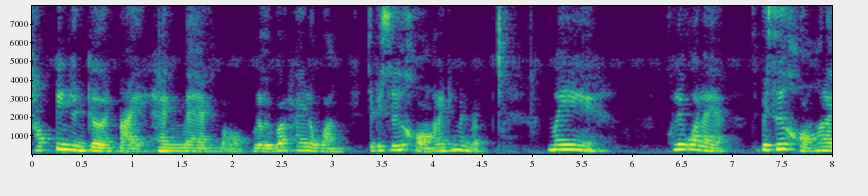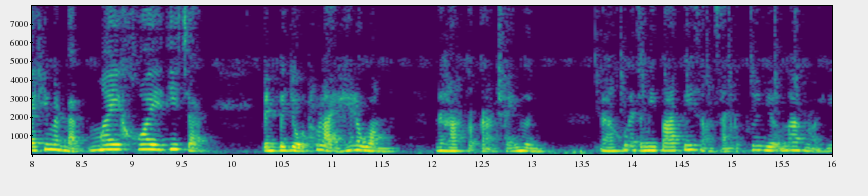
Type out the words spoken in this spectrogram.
ช้อปปิ้งจนเกินไปแฮงแมนบอกเลยว่าให้ระวัง จะไปซื้อของอะไรที่มันแบบไม่เขาเรียกว่าอะไรอะ ไปซื้อของอะไรที่มันแบบไม่ค่อยที่จะเป็นประโยชน์เท่าไหร่ให้ระวังนะคะ กับการใช้เงินนะคะคุณอาจจะมีปาร์ตี้สังสรรค์กับเพื่อนเยอะมากหน่อยใน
